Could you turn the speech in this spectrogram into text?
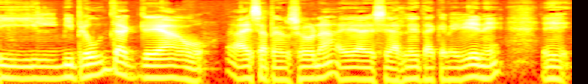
Y mi pregunta que hago a esa persona, eh, a ese atleta que me viene, eh,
